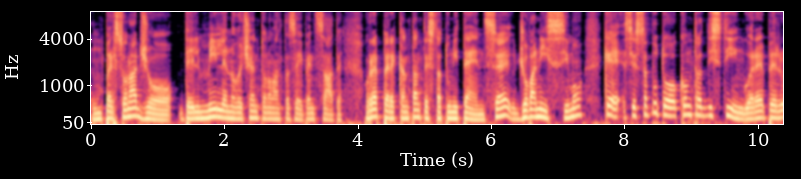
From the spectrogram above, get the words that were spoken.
un personaggio del 1996, pensate, un rapper e cantante statunitense, giovanissimo, che si è saputo contraddistinguere per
